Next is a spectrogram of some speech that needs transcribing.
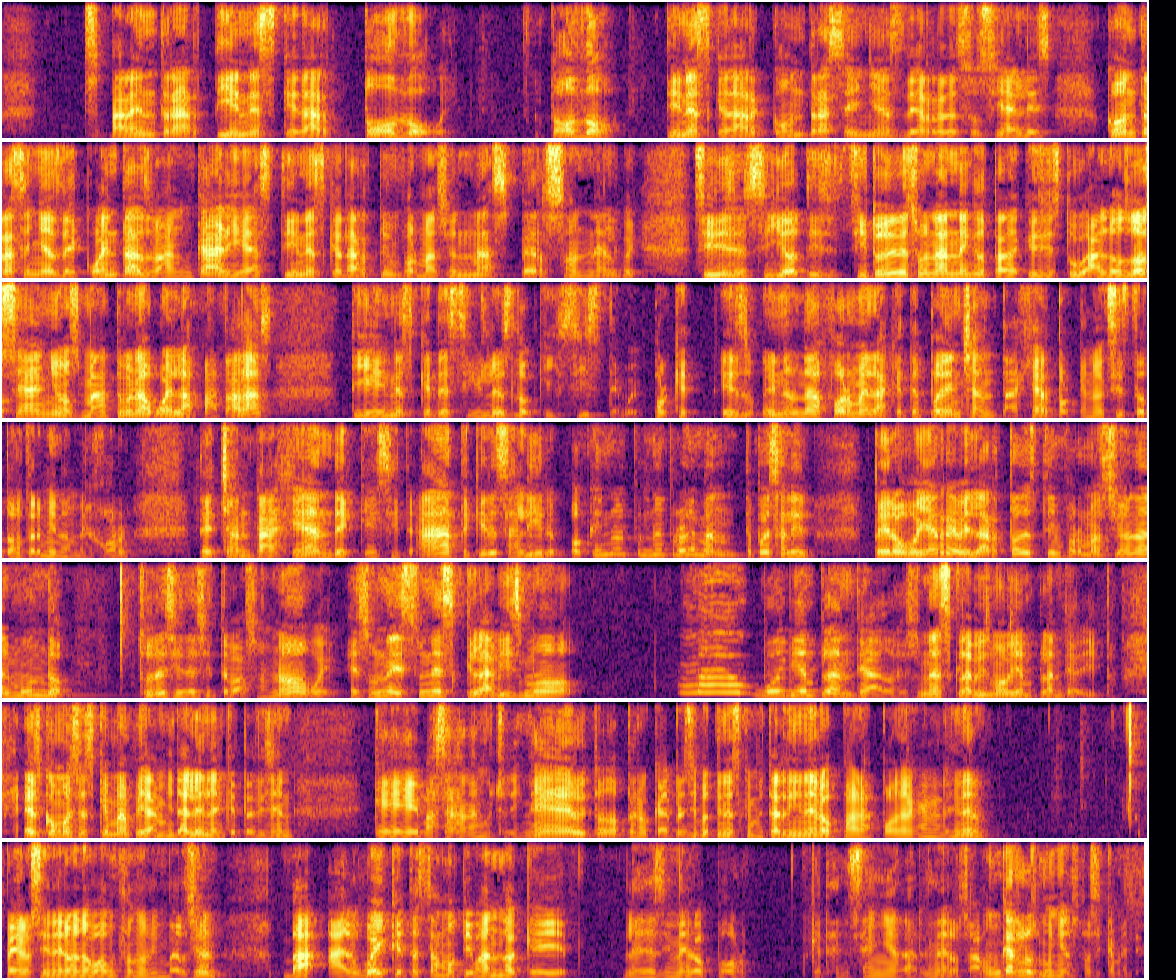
Para entrar tienes que dar todo, güey. Todo. Tienes que dar contraseñas de redes sociales, contraseñas de cuentas bancarias, tienes que dar tu información más personal, güey. Si dices, si yo, si tú tienes una anécdota de que dices tú, a los 12 años maté a una abuela a patadas, tienes que decirles lo que hiciste, güey. Porque es en una forma en la que te pueden chantajear, porque no existe otro término mejor. Te chantajean de que si, te, ah, te quieres salir, ok, no, no hay problema, te puedes salir. Pero voy a revelar toda esta información al mundo. Tú decides si te vas o no, güey. Es un, es un esclavismo muy bien planteado. Es un esclavismo bien planteadito. Es como ese esquema piramidal en el que te dicen que vas a ganar mucho dinero y todo, pero que al principio tienes que meter dinero para poder ganar dinero. Pero ese dinero no va a un fondo de inversión. Va al güey que te está motivando a que le des dinero por que te enseñe a dar dinero. O sea, un Carlos Muñoz, básicamente.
